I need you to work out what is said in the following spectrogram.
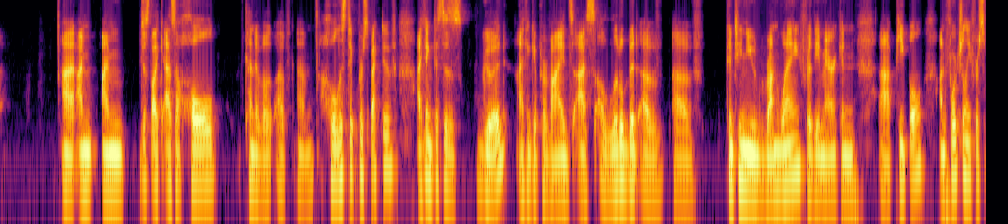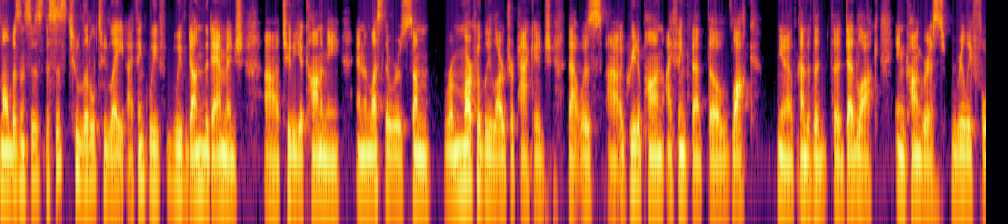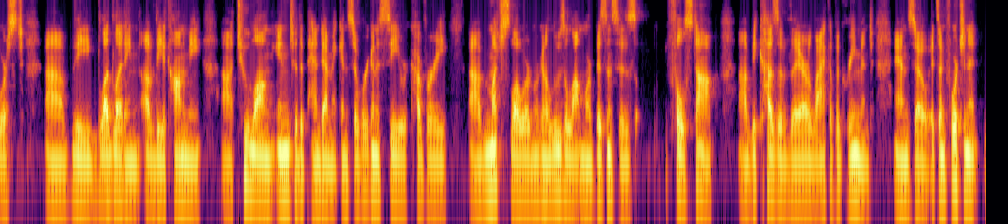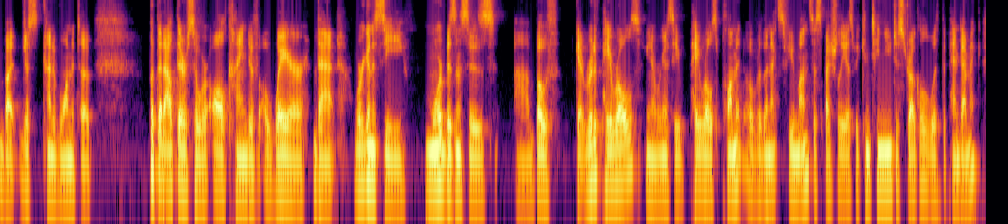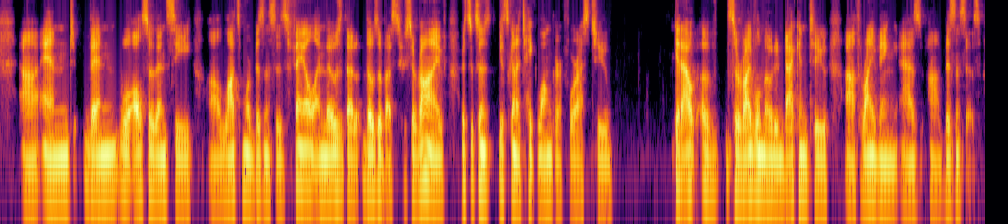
I'm I'm just like as a whole kind of a, of, um, holistic perspective, I think this is good. I think it provides us a little bit of of continued runway for the American uh, people. Unfortunately, for small businesses, this is too little, too late. I think we've we've done the damage uh, to the economy, and unless there was some remarkably larger package that was uh, agreed upon, I think that the lock you know, kind of the, the deadlock in Congress really forced uh, the bloodletting of the economy uh, too long into the pandemic. And so we're going to see recovery uh, much slower and we're going to lose a lot more businesses full stop uh, because of their lack of agreement. And so it's unfortunate, but just kind of wanted to put that out there so we're all kind of aware that we're going to see more businesses uh, both get rid of payrolls. You know, we're going to see payrolls plummet over the next few months, especially as we continue to struggle with the pandemic. Uh, and then we'll also then see uh, lots more businesses fail, and those that those of us who survive, it's it's going to take longer for us to get out of survival mode and back into uh, thriving as uh, businesses.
